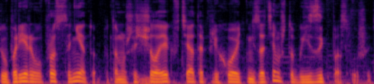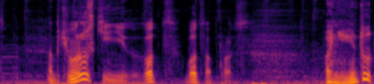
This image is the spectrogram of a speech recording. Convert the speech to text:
лингвистического барьера его просто нету, потому что человек в театр приходит не за тем, чтобы язык послушать. А почему русские не идут? Вот, вот вопрос. Они идут.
